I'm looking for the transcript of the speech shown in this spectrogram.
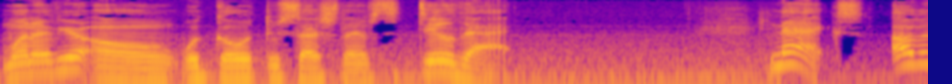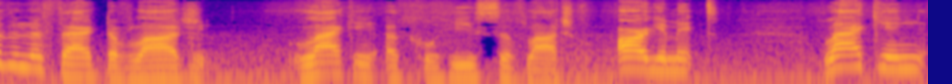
one of your own would go through such lengths to do that. Next, other than the fact of logic lacking a cohesive logical argument, lacking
